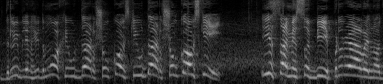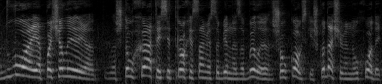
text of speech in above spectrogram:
Дриблінг від Мохи, удар, Шовковський, удар, Шовковський! І самі собі, правильно, двоє почали штовхатись і трохи самі собі не забили. Шовковський, шкода, що він не уходить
